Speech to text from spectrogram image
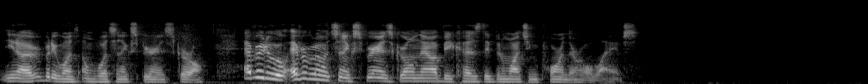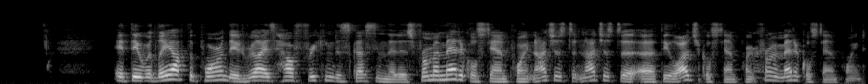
you know, everybody wants wants an experienced girl. Everybody everybody wants an experienced girl now because they've been watching porn their whole lives. If they would lay off the porn, they'd realize how freaking disgusting that is from a medical standpoint, not just not just a, a theological standpoint, from a medical standpoint.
